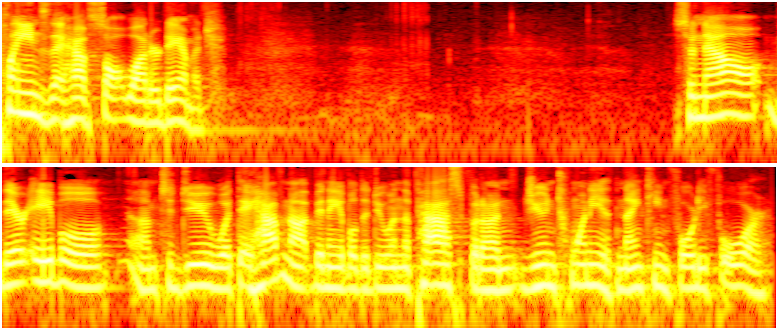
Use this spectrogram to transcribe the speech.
planes that have saltwater damage. So now they're able um, to do what they have not been able to do in the past, but on June 20th, 1944,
